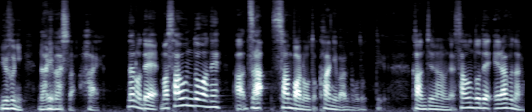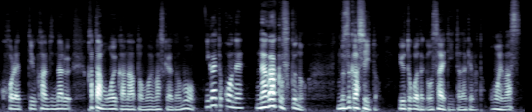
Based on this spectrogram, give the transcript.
いうふうになりました。はい。なので、まあ、サウンドはね、あ、ザ・サンバの音、カーニバルの音っていう感じなので、サウンドで選ぶならこれっていう感じになる方も多いかなと思いますけれども、意外とこうね、長く吹くの難しいというところだけ押さえていただければと思います。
